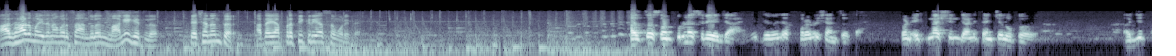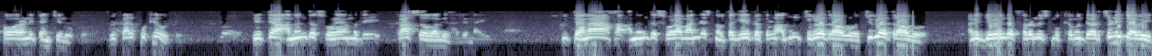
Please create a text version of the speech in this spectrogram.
आझाद मैदानावरचं आंदोलन मागे घेतलं त्याच्यानंतर आता या प्रतिक्रिया समोर येत आहेत. कालचं संपूर्ण श्रेय जे आहे देवेंद्र फडणवीस यांचंच आहे. पण एकनाथ शिंदे आणि त्यांचे लोक अजित पवार आणि त्यांचे लोक हे काल कुठे होते? ते त्या आनंद सोहळ्यामध्ये का सहभागी झाले नाही की त्यांना हा आनंद सोहळा मान्यच नव्हता की हे प्रकरण अजून चिघळत राहावं चिघळत राहावं. आणि देवेंद्र फडणवीस मुख्यमंत्री अडचणीत यावेत.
